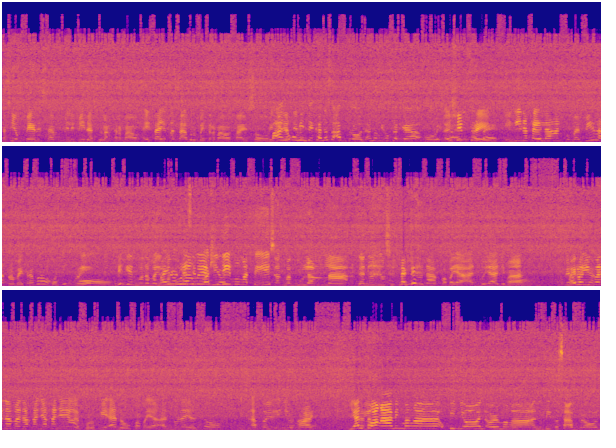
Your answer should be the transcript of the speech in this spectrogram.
Kasi yung parents sa Pilipinas walang trabaho. Eh tayo na sa abroad may trabaho tayo. So, hindi paano kung hindi ka na sa abroad? Anong iobligaya? O, Eh, syempre, hindi na kailangan kung may pera ka, may trabaho ka, syempre. Oo. Bigyan mo naman yung Mayroon magulang na mo yan. sitwasyon. Hindi mo matiis ang magulang na ganun yung sitwasyon na pabayaan mo yan, di ba? Oo. Pero Mayroon may iba naman na kanya-kanya yan. Puro si ano, pabayaan mo na yan. So, it's up to you in your heart. Yan po ang aming mga opinion or mga ano dito sa abroad.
